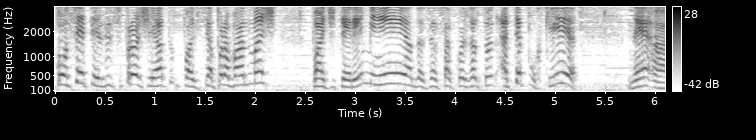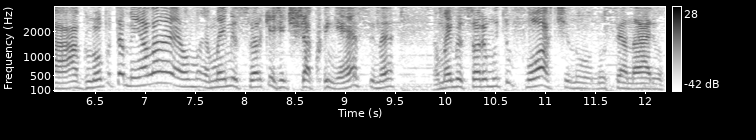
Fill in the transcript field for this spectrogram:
com certeza esse projeto pode ser aprovado, mas pode ter emendas, essa coisa toda. Até porque né, a, a Globo também ela é uma, é uma emissora que a gente já conhece, né? É uma emissora muito forte no, no cenário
